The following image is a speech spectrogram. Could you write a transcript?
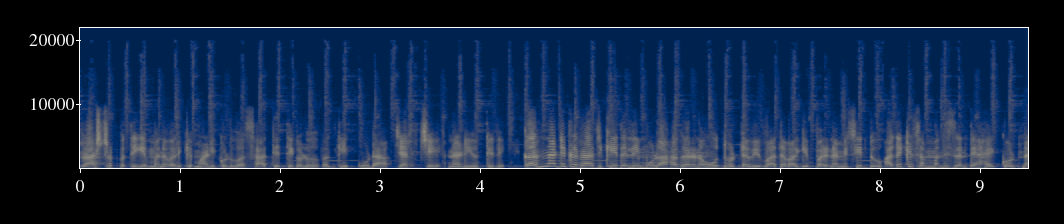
ರಾಷ್ಟ್ರಪತಿಗೆ ಮನವರಿಕೆ ಮಾಡಿಕೊಡುವ ಸಾಧ್ಯತೆಗಳು ಬಗ್ಗೆ ಕೂಡ ಚರ್ಚೆ ನಡೆಯುತ್ತಿದೆ. ಕರ್ನಾಟಕ ರಾಜಕೀಯದಲ್ಲಿ ಮೂಡ ಹಗರಣವು ದೊಡ್ಡ ವಿವಾದವಾಗಿ ಪರಿಣಮಿಸಿದ್ದು, ಅದಕ್ಕೆ ಸಂಬಂಧಿಸಿದಂತೆ ಹೈಕೋರ್ಟ್ನ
